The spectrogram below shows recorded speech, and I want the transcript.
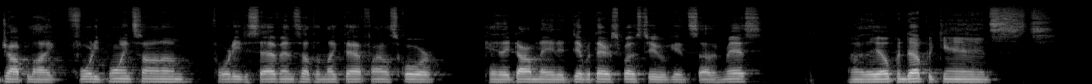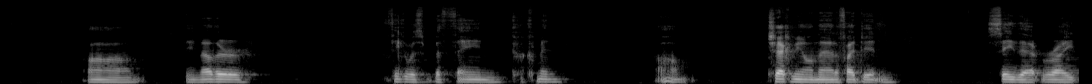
dropped like 40 points on them, 40 to 7, something like that, final score. Okay, they dominated, did what they were supposed to against Southern Miss. Uh, they opened up against um, another, I think it was Bethune-Cookman. Um, check me on that if I didn't say that right.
